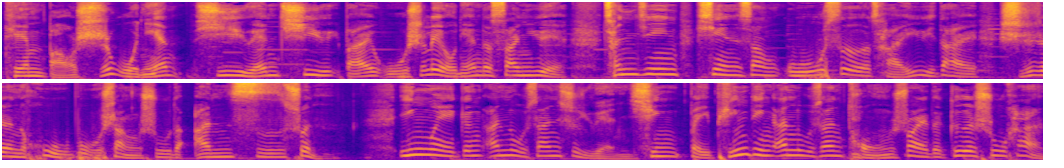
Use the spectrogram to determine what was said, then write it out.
天宝十五年（西元七百五十六年的三月），曾经献上五色彩玉带，时任户部尚书的安思顺。因为跟安禄山是远亲，被平定安禄山统帅的哥舒翰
